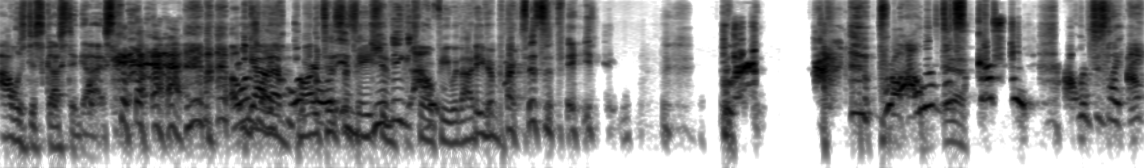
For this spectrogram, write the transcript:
I was disgusted, guys. I was got like, a participation trophy out- without even participating. Bro, I was disgusted. Yeah. I was just like, I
